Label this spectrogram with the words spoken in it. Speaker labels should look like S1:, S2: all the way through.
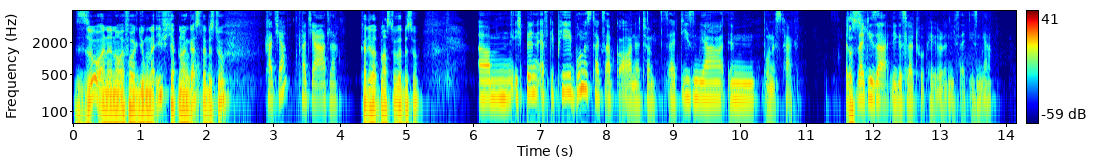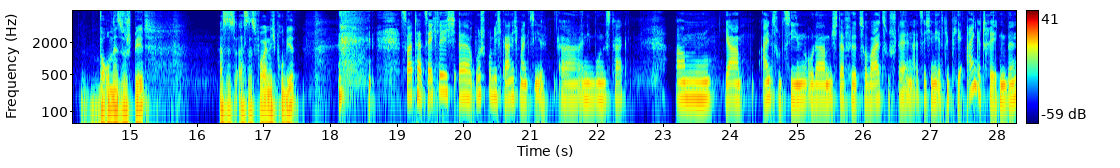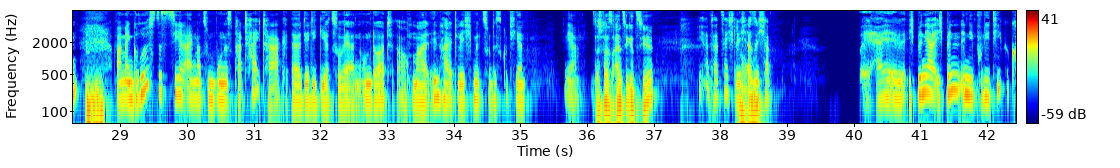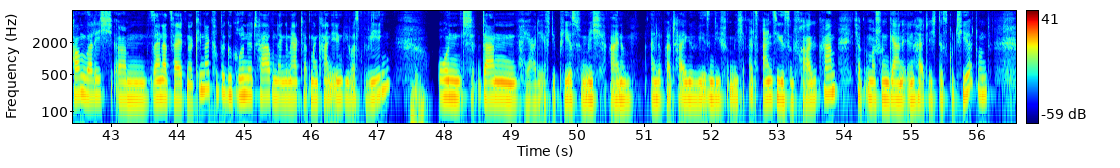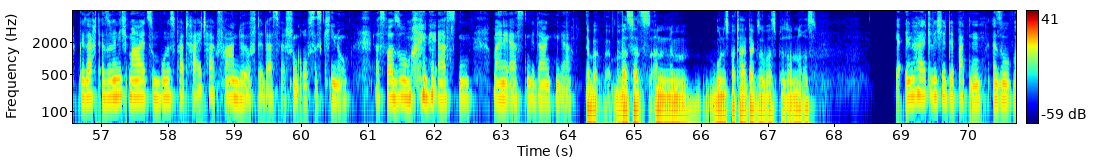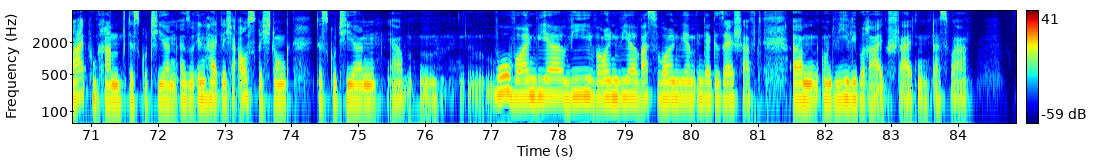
S1: So, eine neue Folge Jung Naiv. Ich habe einen neuen Gast. Wer bist du?
S2: Katja, Katja Adler.
S1: Katja, was machst du? Wer bist du?
S2: Ähm, ich bin FDP-Bundestagsabgeordnete seit diesem Jahr im Bundestag. Also
S1: Das-
S2: seit dieser Legislaturperiode, nicht seit diesem Jahr.
S1: Warum ist es so spät? Hast du es, hast du es vorher nicht probiert?
S2: Es war tatsächlich äh, ursprünglich gar nicht mein Ziel äh, in den Bundestag. Ähm, ja, einzuziehen oder mich dafür zur Wahl zu stellen. Als ich in die FDP eingetreten bin, war mein größtes Ziel, einmal zum Bundesparteitag äh, delegiert zu werden, um dort auch mal inhaltlich mitzudiskutieren. Ja,
S1: Das war das einzige Ziel?
S2: Ja, tatsächlich.
S1: Warum?
S2: Also ich habe ich bin ja, ich bin in die Politik gekommen, weil ich ähm, seinerzeit eine Kinderkrippe gegründet habe und dann gemerkt habe, man kann irgendwie was bewegen. Und dann, ja, die FDP ist für mich eine eine Partei gewesen, die für mich als einziges in Frage kam. Ich habe immer schon gerne inhaltlich diskutiert und gedacht, also wenn ich mal zum Bundesparteitag fahren dürfte, das wäre schon großes Kino. Das war so meine ersten, meine ersten Gedanken, ja.
S1: Aber was hat's an einem Bundesparteitag so was Besonderes?
S2: Ja, inhaltliche Debatten, also Wahlprogramm diskutieren, also inhaltliche Ausrichtung diskutieren. Ja, wo wollen wir, wie wollen wir, was wollen wir in der Gesellschaft ähm, und wie liberal gestalten. Das war,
